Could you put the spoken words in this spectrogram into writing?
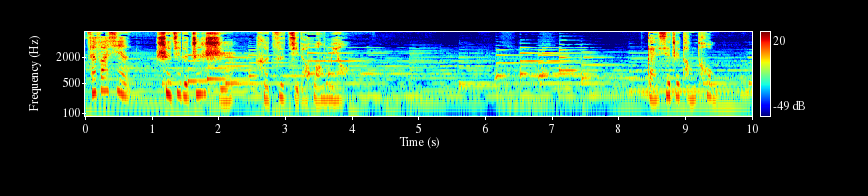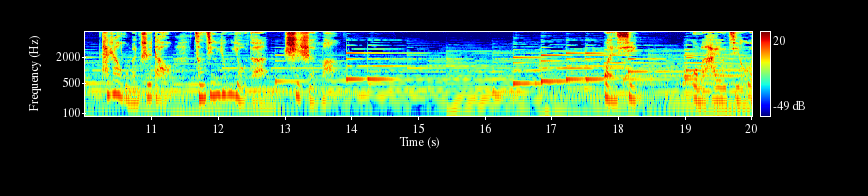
才发现世界的真实和自己的荒谬。感谢这疼痛。它让我们知道曾经拥有的是什么。万幸，我们还有机会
